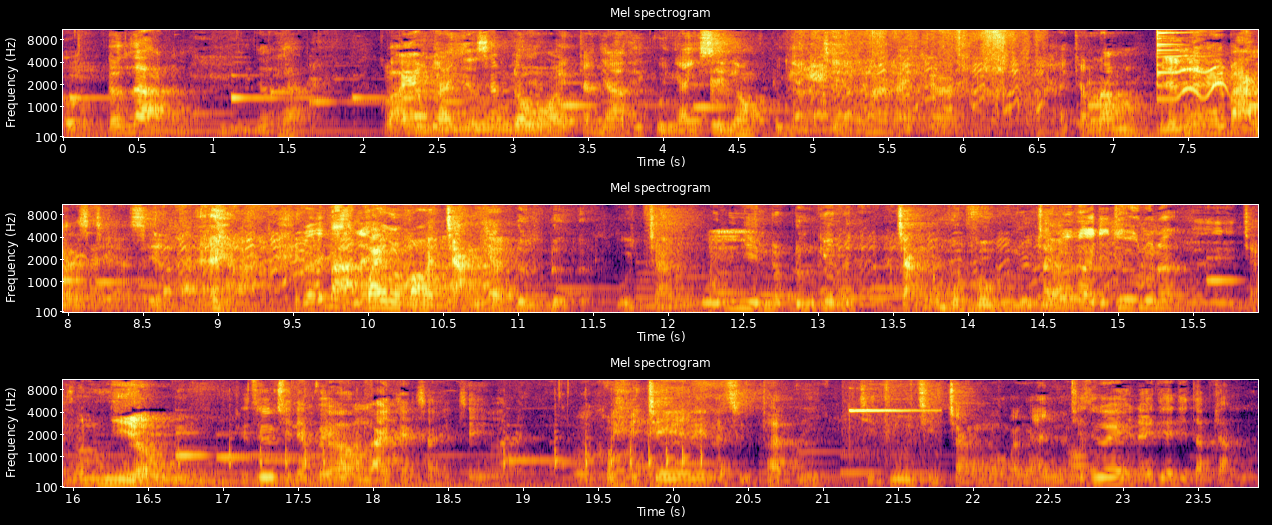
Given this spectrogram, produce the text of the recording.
ừ. đơn giản đơn giản. Còn quỳnh anh đâu rồi? Cả nhà thấy quỳnh anh xinh không? Quỳnh anh trẻ là hai k hai k năm. Đến những cái bàn là trẻ xinh. gãy bàn Quay một nhưng mà vòng trắng nhỉ đứng đứng ui trắng. Ui nhìn nó đứng kia nó trắng ở một vùng như Trắng nhỉ? là chị Thư luôn á. Trắng hơn nhiều. Chị Thư chỉ đem váy không? anh sẽ sẽ chế lại. Không phải chê đấy là sự thật. Chị thư chỉ trắng bằng anh Chị thôi Thư ơi, lấy tiền đi tắm trắng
